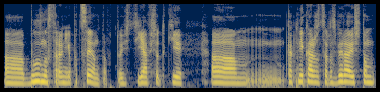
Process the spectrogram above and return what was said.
а, был на стороне пациентов. То есть я все-таки как мне кажется, разбираюсь в том,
